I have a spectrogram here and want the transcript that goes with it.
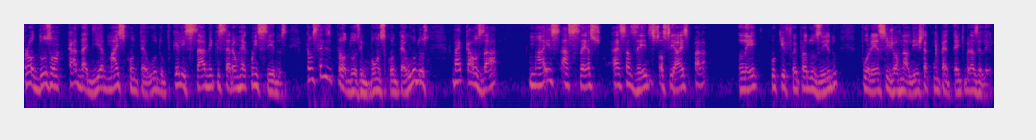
produzam a cada dia mais conteúdo, porque eles sabem que serão reconhecidos. Então, se eles produzem bons conteúdos, vai causar mais acesso a essas redes sociais para ler o que foi produzido por esse jornalista competente brasileiro.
